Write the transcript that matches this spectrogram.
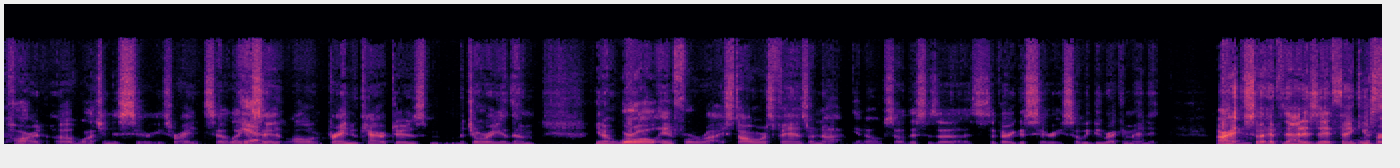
part of watching this series, right? So, like I said, all brand new characters, majority of them. You know, we're all in for a ride. Star Wars fans or not, you know. So this is a it's a very good series. So we do recommend it. All right. Mhm. So if that is it, thank you for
